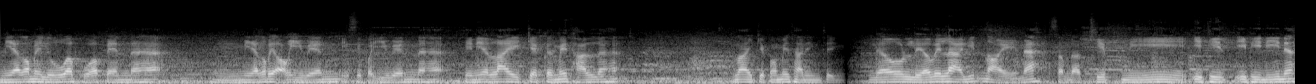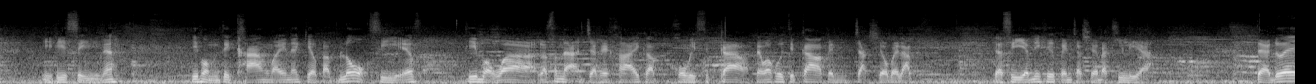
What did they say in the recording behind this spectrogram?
เมียก็ไม่รู้ว่าผัวเป็นนะฮะเมียก็ไปออกอีเวนต์อีกสิบกว่าอีเวนต์นะฮะทีนี้ไล่เก็บกันไม่ทันแล้วฮะไล่เก็บกันไม่ทันจริง ๆ แล้วเหลือเวลานิดหน่อยนะสำหรับคลิปนี้ EP EP นี้นะ EP 4นะที่ผมติดค้างไว้นะเกี่ยวกับโรค CF ที่บอกว่าลักษณะจะคล้ายๆ กับโควิด -19 แต่ว่าโควิด -19 เป็นจากเชื้อไวรัสแต่ CF นี่คือเป็นจากเชื้อแบคทีเรีย แต่ด้วย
